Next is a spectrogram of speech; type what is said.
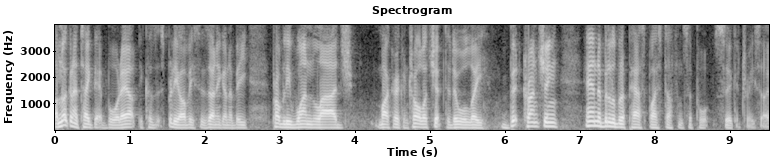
I'm not going to take that board out because it's pretty obvious there's only going to be probably one large microcontroller chip to do all the bit crunching and a little bit of power supply stuff and support circuitry. So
